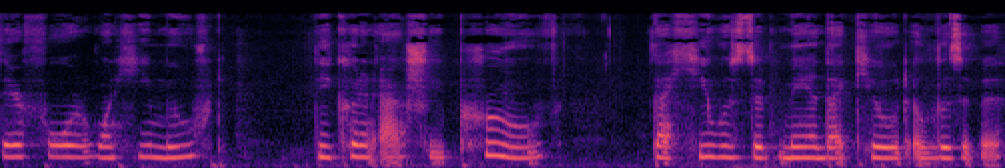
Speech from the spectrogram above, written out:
Therefore, when he moved, they couldn't actually prove that he was the man that killed Elizabeth.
